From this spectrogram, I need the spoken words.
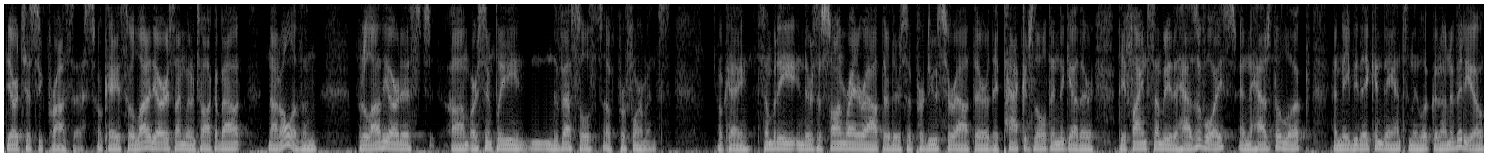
the artistic process. Okay, so a lot of the artists I'm going to talk about, not all of them, but a lot of the artists um, are simply the vessels of performance. Okay, somebody there's a songwriter out there, there's a producer out there. They package the whole thing together. They find somebody that has a voice and has the look, and maybe they can dance and they look good on a video,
